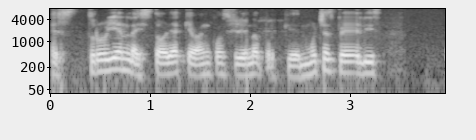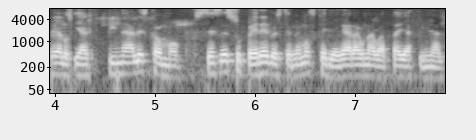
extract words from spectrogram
destruyen la historia que van construyendo porque en muchas pelis y al final es como, pues es de superhéroes, tenemos que llegar a una batalla final.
